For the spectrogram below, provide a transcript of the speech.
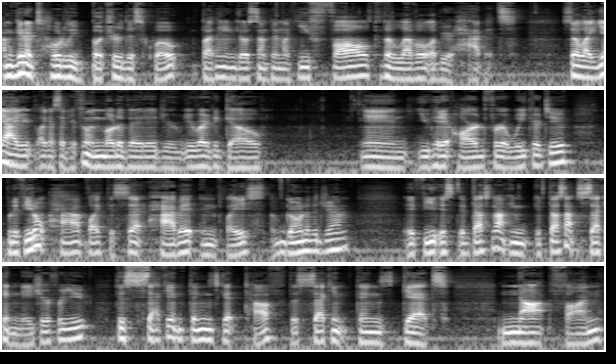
I'm going to totally butcher this quote, but I think it goes something like you fall to the level of your habits. So like yeah, like I said, you're feeling motivated, you're you're ready to go, and you hit it hard for a week or two. But if you don't have like the set habit in place of going to the gym, if you if that's not if that's not second nature for you, the second things get tough, the second things get not fun,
